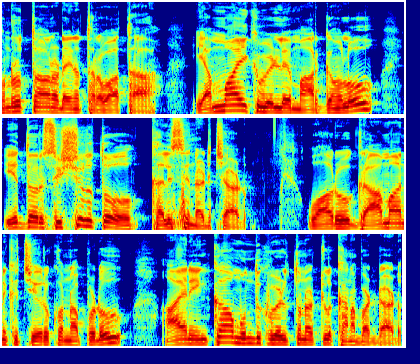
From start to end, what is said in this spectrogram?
పునరుత్డైన తర్వాత ఎమ్మాయికి వెళ్ళే మార్గంలో ఇద్దరు శిష్యులతో కలిసి నడిచాడు. వారు గ్రామానికి చేరుకున్నప్పుడు ఆయన ఇంకా ముందుకు వెళ్తున్నట్లు కనబడ్డాడు.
